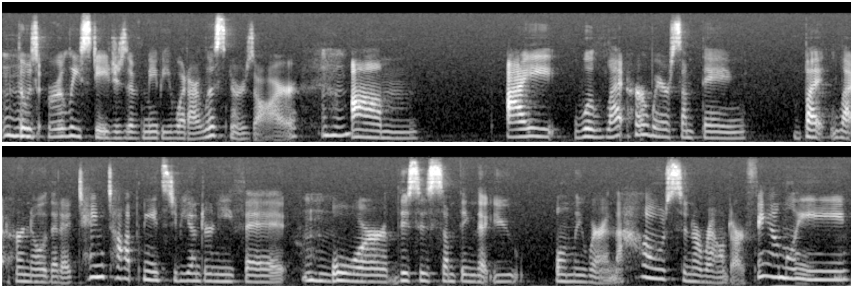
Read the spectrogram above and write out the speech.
Mm-hmm. those early stages of maybe what our listeners are, Mm-hmm. um, I will let her wear something, but let her know that a tank top needs to be underneath it, Mm-hmm. or this is something that you only wear in the house and around our family,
